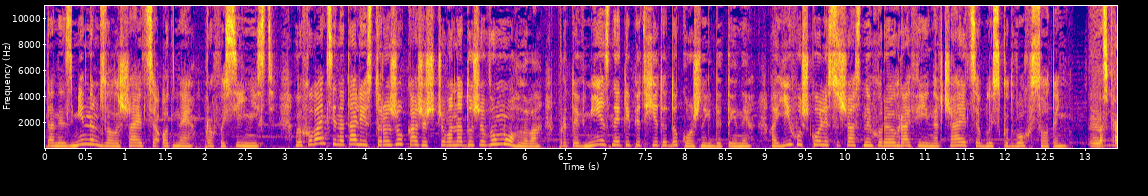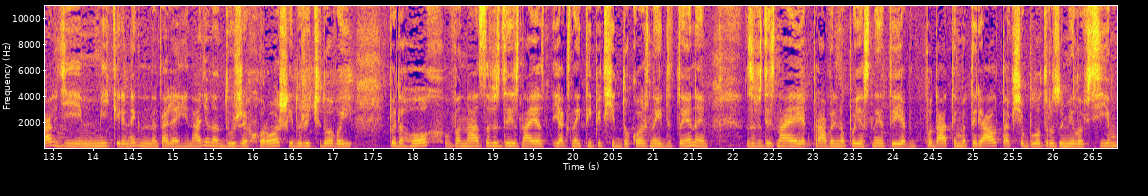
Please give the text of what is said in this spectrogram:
та незмінним залишається одне професійність. Вихованці Наталії Сторожук кажуть, що вона дуже вимоглива, проте вміє знайти підхід до кожної дитини. А їх у школі сучасної хореографії навчається близько двох сотень. Насправді, мій керівник Наталія Геннадівна дуже хороший, дуже чудовий педагог. Вона завжди знає, як знайти підхід до кожної дитини, завжди знає, як правильно пояснити, як подати матеріал, так щоб було зрозуміло всім.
